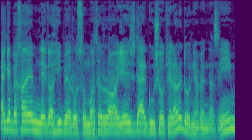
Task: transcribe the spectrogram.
اگه بخوایم نگاهی به رسومات رایج در گوش و کنار دنیا بندازیم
